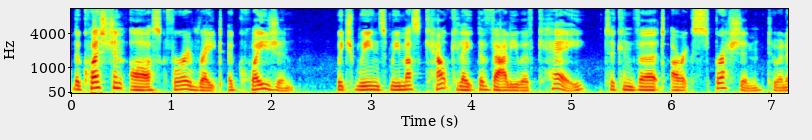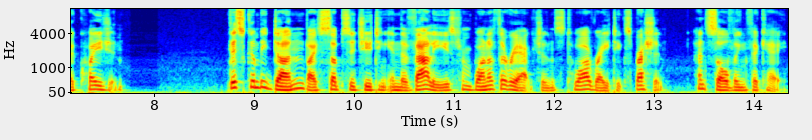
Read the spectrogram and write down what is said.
the question asks for a rate equation, which means we must calculate the value of k to convert our expression to an equation. This can be done by substituting in the values from one of the reactions to our rate expression and solving for k.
